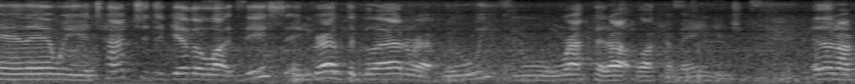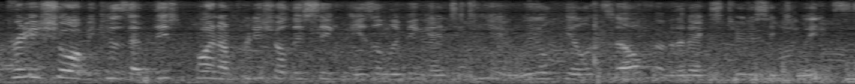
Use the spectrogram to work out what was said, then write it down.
And then we attach it together like this and grab the glad wrap, will we? And we'll wrap it up like a bandage. And then I'm pretty sure, because at this point I'm pretty sure this thing is a living entity, it will heal itself over the next two to six weeks.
